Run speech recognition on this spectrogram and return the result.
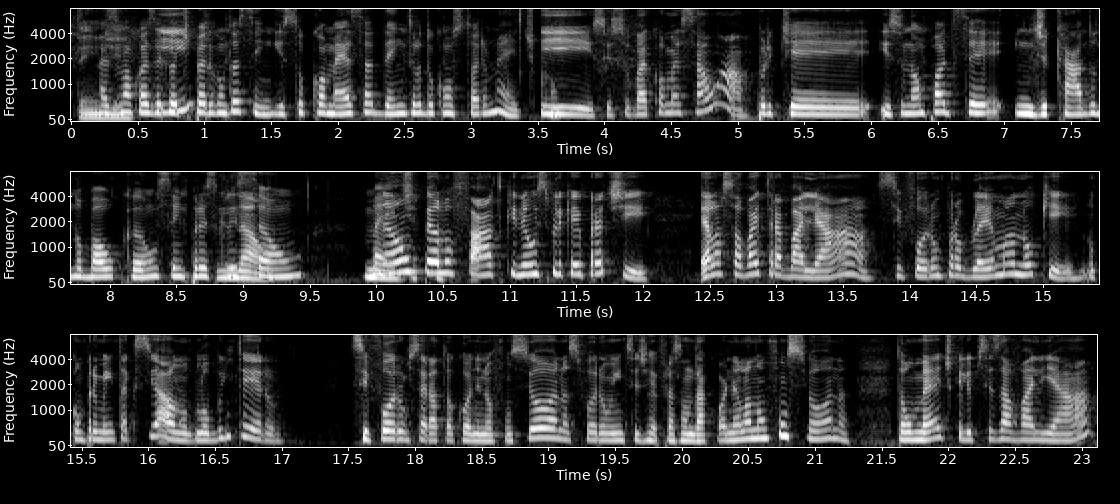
Entendi. Mas uma coisa que eu E- te pergunto assim, isso começa dentro do consultório médico? Isso, isso vai começar lá. Porque isso não pode ser indicado no balcão sem prescrição médica. Não pelo fato que não expliquei para ti. Ela só vai trabalhar se for um problema no quê? No comprimento axial, no globo inteiro. Se for um ceratocone não funciona, se for um índice de refração da córnea, ela não funciona. Então o médico ele precisa avaliar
